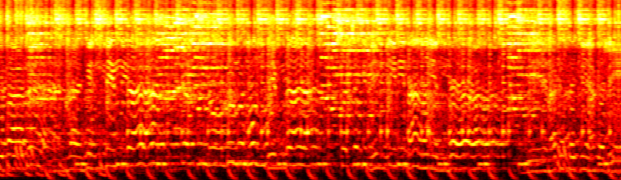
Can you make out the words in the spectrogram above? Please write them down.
ಸಜವಾದ ನನ್ನ ಹಿಂದಿಂದ ನೋಡುನು ಮುಂದಿಂದ ಸಜಗಿ ನಿಂತಿನಿ ನಾಯಿಂದ ಏನಗದಗಿ ಅಗಲಿ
